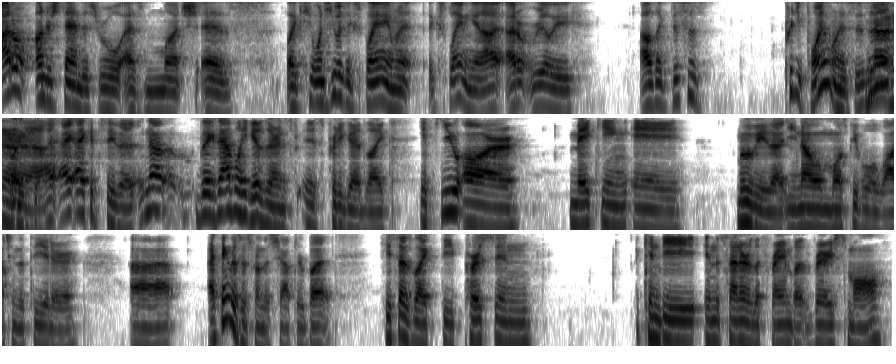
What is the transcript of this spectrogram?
I don't understand this rule as much as like when he was explaining it. Explaining it, I, I don't really. I was like, this is pretty pointless, isn't No, it? no, no, like, no. I, I- I could see the no. The example he gives there is, is pretty good. Like if you are making a movie that you know most people will watch in the theater, uh, I think this is from this chapter, but he says like the person can be in the center of the frame but very small,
